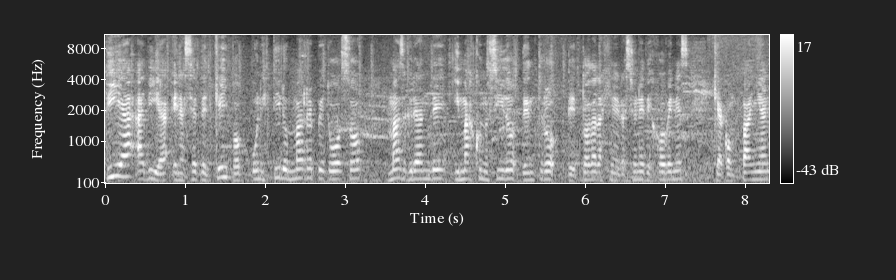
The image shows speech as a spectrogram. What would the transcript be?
día a día en hacer del K-pop un estilo más respetuoso, más grande y más conocido dentro de todas las generaciones de jóvenes que acompañan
